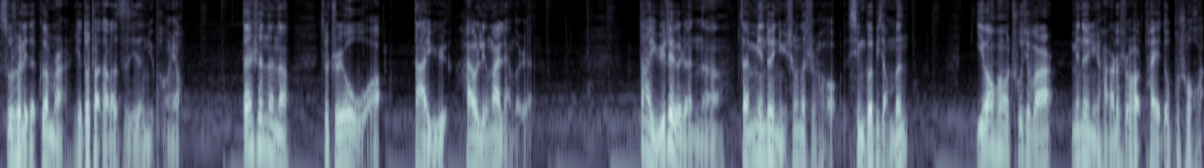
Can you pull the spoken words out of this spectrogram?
宿舍里的哥们儿也都找到了自己的女朋友，单身的呢就只有我、大鱼还有另外两个人。大鱼这个人呢，在面对女生的时候性格比较闷，一帮朋友出去玩，面对女孩的时候他也都不说话。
